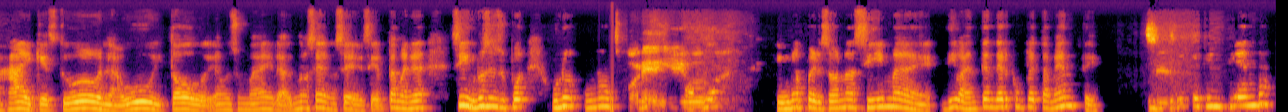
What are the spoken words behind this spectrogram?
Ajá, y que estuvo en la U y todo, digamos, su madre, no sé, no sé, de cierta manera, sí, uno se supone, uno... uno que una persona así mae, va a entender completamente. Sí. Que entienda,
